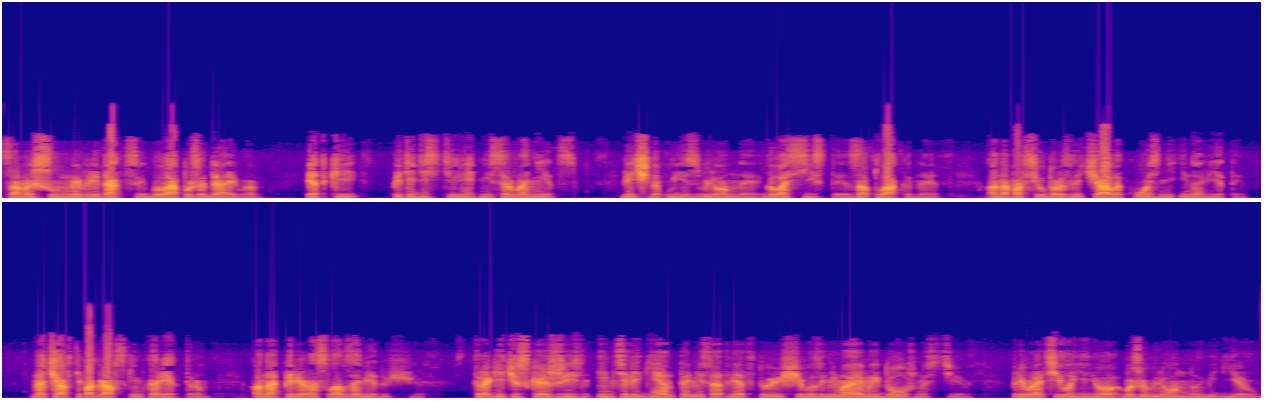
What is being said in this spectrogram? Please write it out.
Самой шумной в редакции была Пожидаева, эдакий пятидесятилетний сорванец, Вечно уязвленная, голосистая, заплаканная, она повсюду различала козни и наветы. Начав типографским корректором, она переросла в заведующую. Трагическая жизнь интеллигента, не соответствующего занимаемой должности, превратила ее в оживленную Мегеру.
